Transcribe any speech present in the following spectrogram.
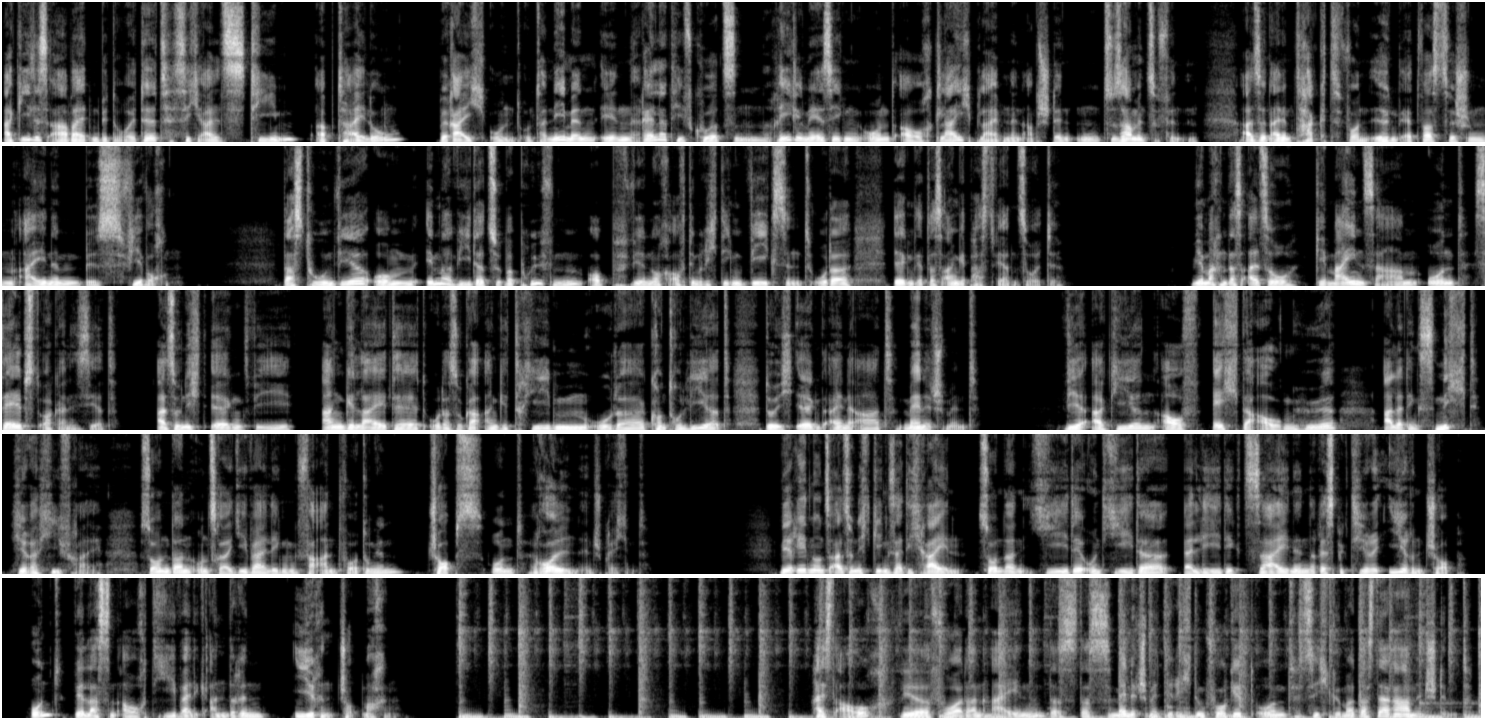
Agiles Arbeiten bedeutet, sich als Team, Abteilung, Bereich und Unternehmen in relativ kurzen, regelmäßigen und auch gleichbleibenden Abständen zusammenzufinden, also in einem Takt von irgendetwas zwischen einem bis vier Wochen. Das tun wir, um immer wieder zu überprüfen, ob wir noch auf dem richtigen Weg sind oder irgendetwas angepasst werden sollte. Wir machen das also gemeinsam und selbst organisiert. Also nicht irgendwie angeleitet oder sogar angetrieben oder kontrolliert durch irgendeine Art Management. Wir agieren auf echter Augenhöhe, allerdings nicht hierarchiefrei, sondern unserer jeweiligen Verantwortungen, Jobs und Rollen entsprechend. Wir reden uns also nicht gegenseitig rein, sondern jede und jeder erledigt seinen respektiere ihren Job. Und wir lassen auch die jeweilig anderen ihren Job machen. Heißt auch, wir fordern ein, dass das Management die Richtung vorgibt und sich kümmert, dass der Rahmen stimmt.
